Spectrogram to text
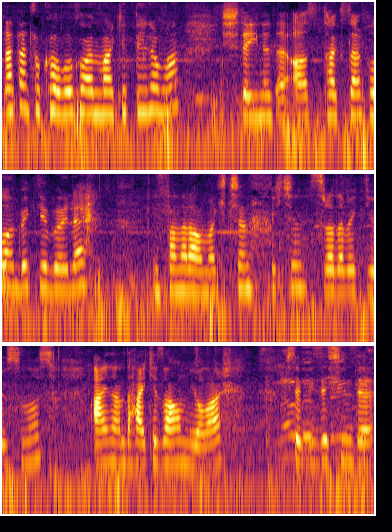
Zaten çok kalabalık olan bir market değil ama işte yine de az taksiler falan bekliyor böyle insanlar almak için. için sırada bekliyorsunuz. Aynı anda herkes almıyorlar. İşte biz de şimdi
